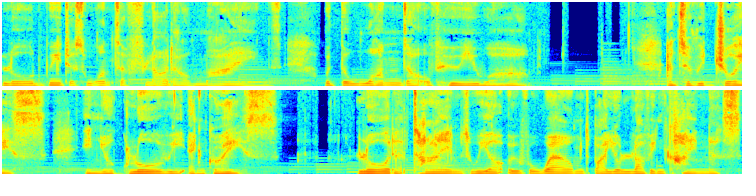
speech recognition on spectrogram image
Lord, we just want to flood our minds with the wonder of who you are and to rejoice in your glory and grace. Lord, at times we are overwhelmed by your loving kindness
